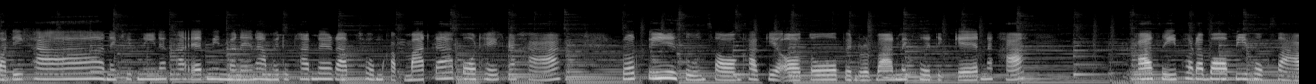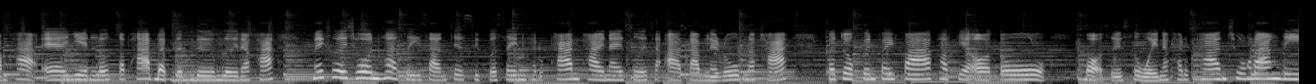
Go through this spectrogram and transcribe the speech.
วัสดีค่ะ ในคลิปนี้นะคะแอดมินมาแนะนำให้ทุกท่านได้รับชมกับ Mazda p r o t e c นะคะ รถปี 02 ค่ะเกียร์ออโต้เป็นรถบ้านไม่เคยติดแก๊สนะคะภาษีพรบปี 63 ค่ะ แอร์เย็นรถสภาพแบบเดิมๆเลยนะคะ ไม่เคยชนค่ะสีสัน 70%ค่ะทุกท่านภายในสวยสะอาดตามในรูปนะคะ กระจกเป็นไฟฟ้าค่ะเกียร์ออโต้เบาะสวยๆนะคะ ทุกท่านช่วงล่างดี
